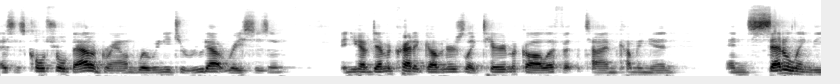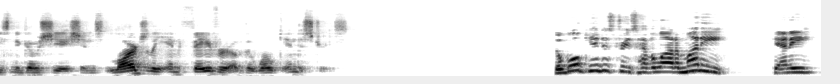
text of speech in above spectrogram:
as this cultural battleground where we need to root out racism. And you have Democratic governors like Terry McAuliffe at the time coming in and settling these negotiations largely in favor of the woke industries. The woke industries have a lot of money, Kenny.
